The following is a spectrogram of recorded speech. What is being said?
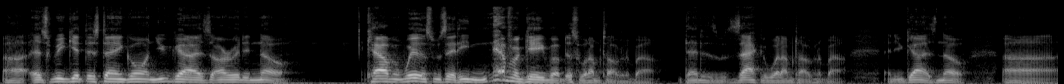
Uh, as we get this thing going, you guys already know. Calvin Williamson said he never gave up. That's what I'm talking about. That is exactly what I'm talking about. And you guys know uh,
